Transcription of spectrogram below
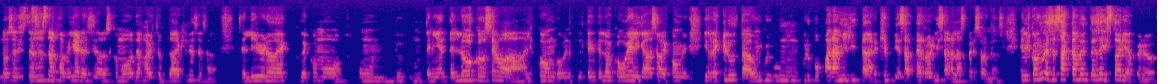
no, sé si ustedes están familiarizados como The Heart of Darkness, esa, ese libro de, de cómo un, un, teniente loco se va al Congo, un teniente loco belga se va al Congo y recluta un, un grupo paramilitar que empieza a aterrorizar a las personas. En el Congo es exactamente esa historia, pero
